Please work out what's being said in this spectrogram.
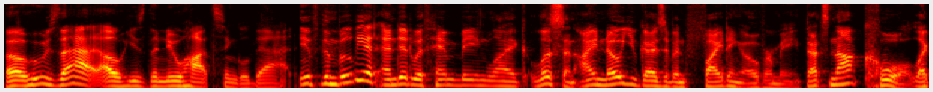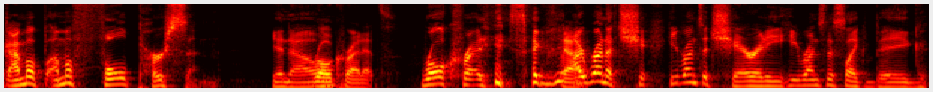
Oh, who's that? Oh, he's the new hot single dad. if the movie had ended with him being like, "Listen, I know you guys have been fighting over me. That's not cool. Like I'm a I'm a full person." You know, Roll credits. roll credits. Like Yeah. I run a cha- he runs a charity. He runs this like big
